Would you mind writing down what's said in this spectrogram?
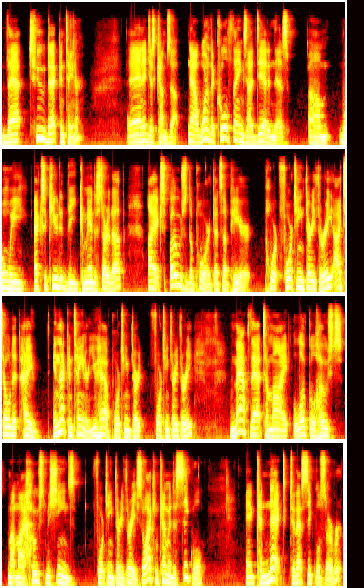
that to that container, and it just comes up. Now, one of the cool things I did in this, um, when we executed the command to start it up, I exposed the port that's up here, port 1433. I told it, hey, in that container, you have 1433. Map that to my local hosts, my, my host machines 1433. So I can come into SQL and connect to that SQL server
